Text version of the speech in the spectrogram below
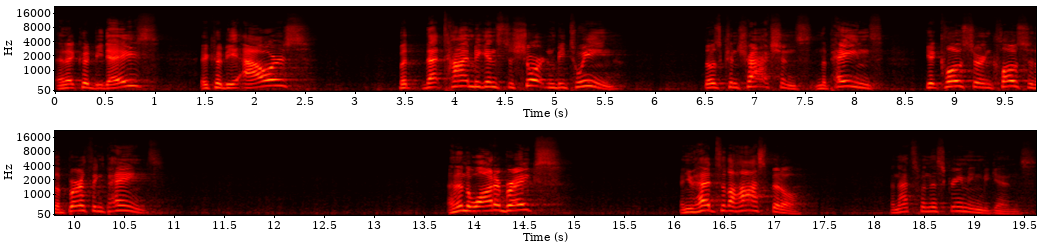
and it could be days, it could be hours, but that time begins to shorten between those contractions, and the pains get closer and closer, the birthing pains. And then the water breaks, and you head to the hospital. And that's when the screaming begins.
